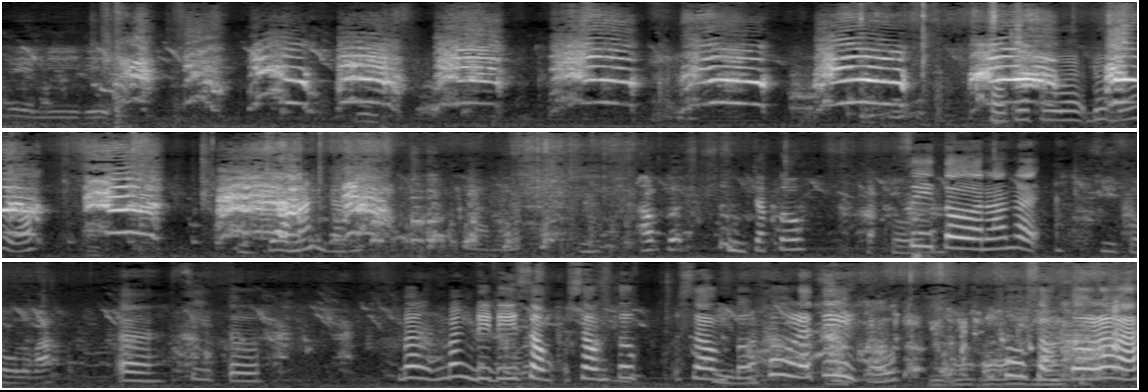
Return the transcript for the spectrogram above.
แม่มีดิ ốc cỡ từng chặt tô. Si tờ nó này. Si tờ là bác. Ờ si tờ. Mừng mừng đi đi sống sống tu sống tu khu là ti khu sống tu là bà.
